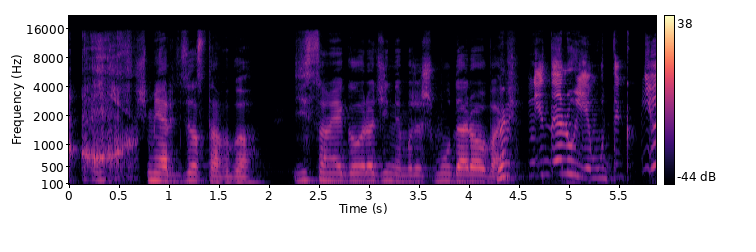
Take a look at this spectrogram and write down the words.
Śmierć, zostaw go. Dziś są jego urodziny, możesz mu darować. nie daruję mu tego, nie!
